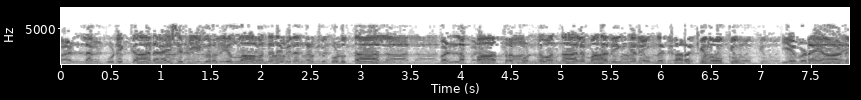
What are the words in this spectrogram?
വെള്ളം കുടിക്കാൻ ആയിഷ ബീവി റളിയല്ലാഹുവിന്റെ നിബിധങ്ങൾക്ക് കൊടുത്താൽ വെള്ളപ്പാത്രം കൊണ്ടുവന്നാൽ മഹദ് ഇങ്ങനെ ഒന്ന് കറക്കി നോക്കും. എവിടെയാണ്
